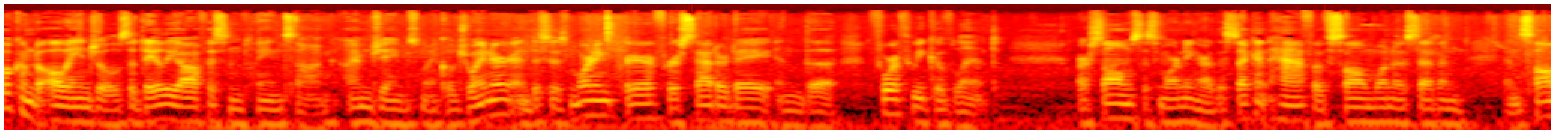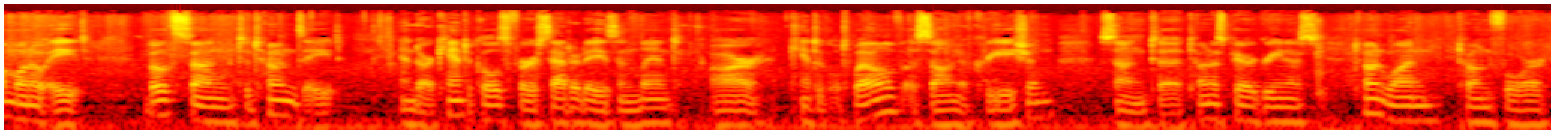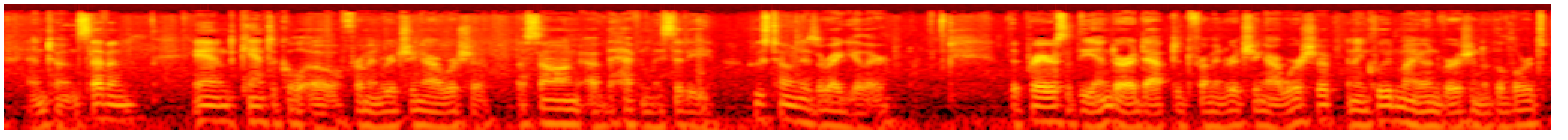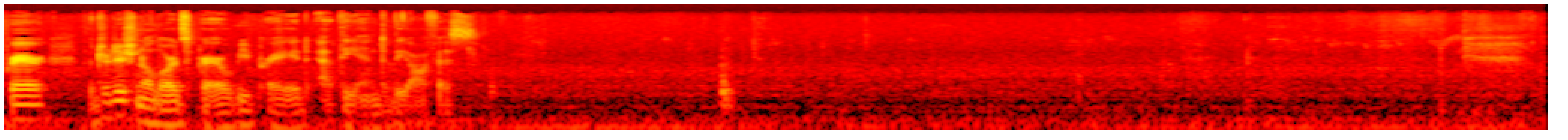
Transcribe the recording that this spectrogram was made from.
Welcome to All Angels, a daily office in plain song. I'm James Michael Joyner, and this is morning prayer for Saturday in the fourth week of Lent. Our psalms this morning are the second half of Psalm 107 and Psalm 108, both sung to tones 8, and our canticles for Saturdays in Lent are Canticle 12, a song of creation, sung to tonus peregrinus, tone 1, tone 4, and tone 7 and Canticle O from Enriching Our Worship, a song of the heavenly city, whose tone is irregular. The prayers at the end are adapted from Enriching Our Worship and include my own version of the Lord's Prayer. The traditional Lord's Prayer will be prayed at the end of the office.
